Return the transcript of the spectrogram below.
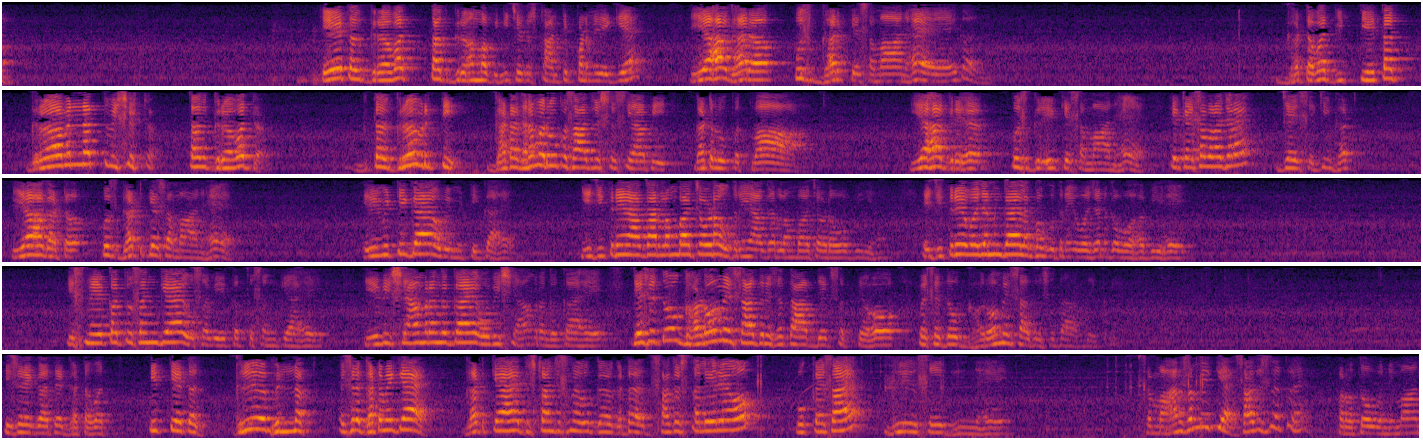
नीचे दृष्टान टिप्पण में देखिए यह घर, उस घर के समान है घटवत ग्रहवन्नत विशिष्ट तद ग्रहवत तद ग्रह वृत्ति घट धर्म रूप सादृश्य घट रूपत्वा यह गृह उस गृह के समान है। ये कैसा बोला जा रहा है? जैसे कि घट। यह घट उस घट के समान है। ये भी मिट्टी का है, वो भी मिट्टी का है। ये जितने आकार लंबा चौड़ा, उतने आकार लंबा चौड़ा वो भी है। ये जितने वज़न का है, लगभग उतने वज़न का वह भी है। इसमें एकत्व संख्या है, उसमें भी एकत्व संख्या है। ये भी श्याम रंग का है, वो भी श्याम रंग का है। जैसे दो घड़ों में सादृश्यता आप देख सकते हो, वैसे दो घरों में सादृश्यता आप देख रहे इसलिए कहते हैं घटवत। इत्येत गृह भिन्न इसलिए घट में क्या है? घट क्या है? दृष्टान जिसमें घट सादृशता ले रहे हो, वो कैसा है? गृह से भिन्न है। सब मानस में क्या है सादृश्य तो है। पर्वतो निमान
